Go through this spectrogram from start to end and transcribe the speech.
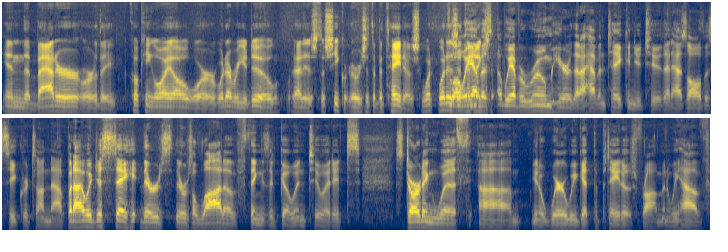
in the batter or the cooking oil or whatever you do? That is the secret, or is it the potatoes? What what is well, it we have makes a, we have a room here that I haven't taken you to that has all the secrets on that. But I would just say there's there's a lot of things that go into it. It's starting with um, you know where we get the potatoes from, and we have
